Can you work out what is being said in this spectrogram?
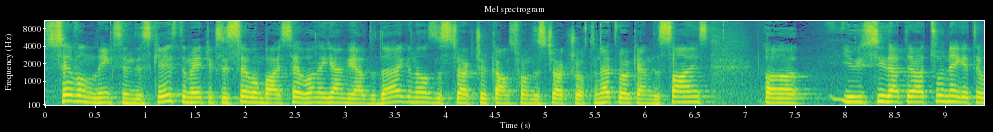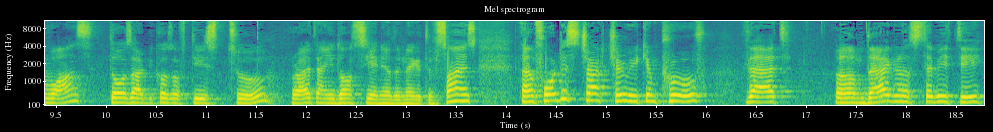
seven links in this case, the matrix is 7 by 7. Again, we have the diagonals. The structure comes from the structure of the network and the signs. Uh, you see that there are two negative ones. Those are because of these two, right? And you don't see any other negative signs. And for this structure, we can prove that um, diagonal stability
